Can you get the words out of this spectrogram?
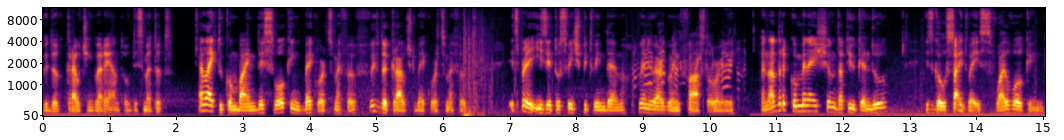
with the crouching variant of this method. I like to combine this walking backwards method with the crouched backwards method. It's pretty easy to switch between them when you are going fast already. Another combination that you can do is go sideways while walking.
